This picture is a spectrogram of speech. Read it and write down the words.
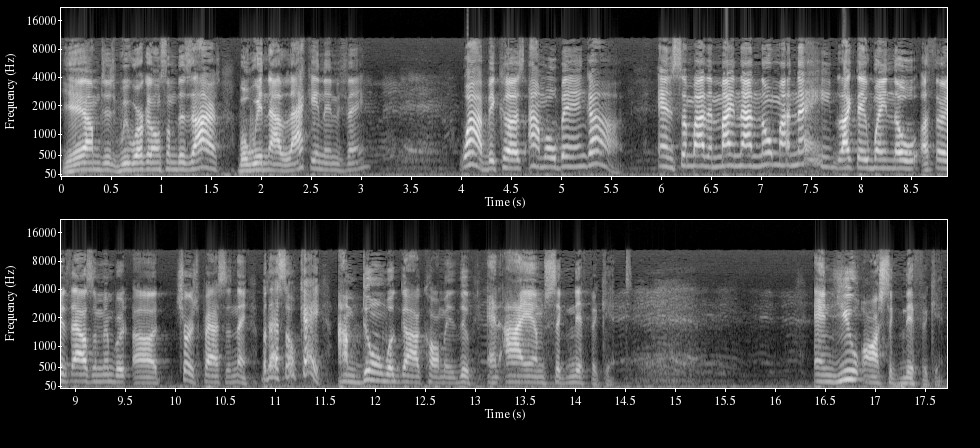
Yeah, I'm just, we're working on some desires, but we're not lacking anything. Why? Because I'm obeying God. And somebody might not know my name like they may know a 30,000 member uh, church pastor's name. But that's okay. I'm doing what God called me to do, and I am significant. And you are significant.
